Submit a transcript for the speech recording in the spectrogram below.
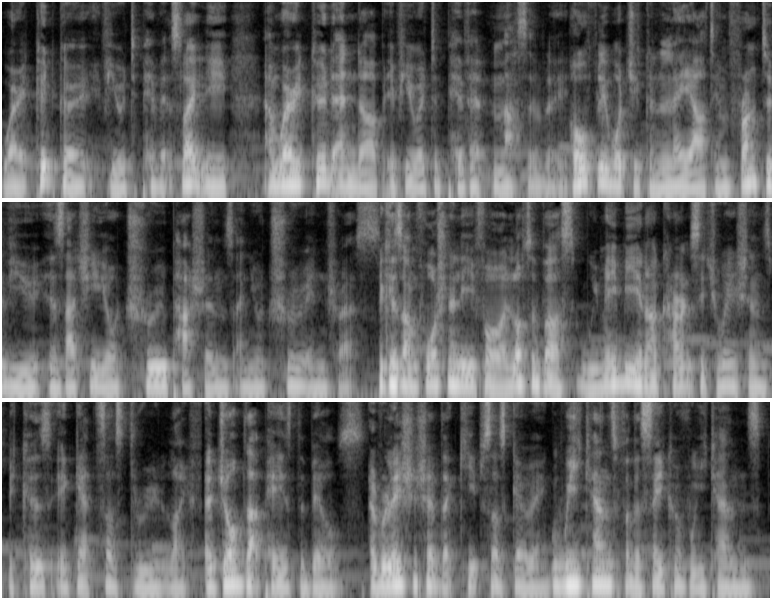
where it could go if you were to pivot slightly, and where it could end up if you were to pivot massively. Hopefully what you can lay out in front of you is actually your true passions and your true interests. Because unfortunately for a lot of us, we may be in our current situations because it gets us through life. A job that pays the bills, a relationship that keeps us going, weekends for the sake of weekends,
